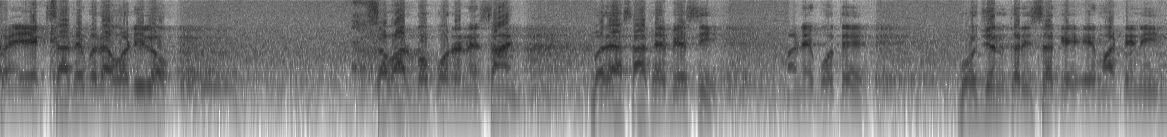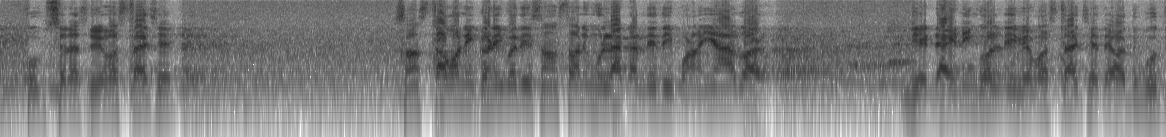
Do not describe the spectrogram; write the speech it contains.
કંઈ એક સાથે બધા વડીલો સવાર, બપોર અને સાંજ બધા સાથે બેસી અને પોતે ભોજન કરી શકે એ માટેની ખૂબ સરસ વ્યવસ્થા છે. સંસ્થાઓની ઘણી બધી સંસ્થાઓની મુલાકાત લીધી, પણ અહીંયા આગળ જે ડાઇનિંગ હોલની વ્યવસ્થા છે તે અદ્ભુત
